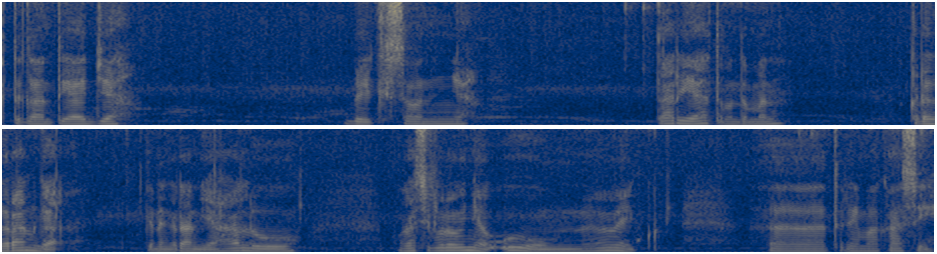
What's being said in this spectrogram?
Kita ganti aja backsoundnya. Ntar ya, teman-teman. Kedengeran nggak? Kedengeran ya, halo. Makasih follownya. Uh, terima kasih.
